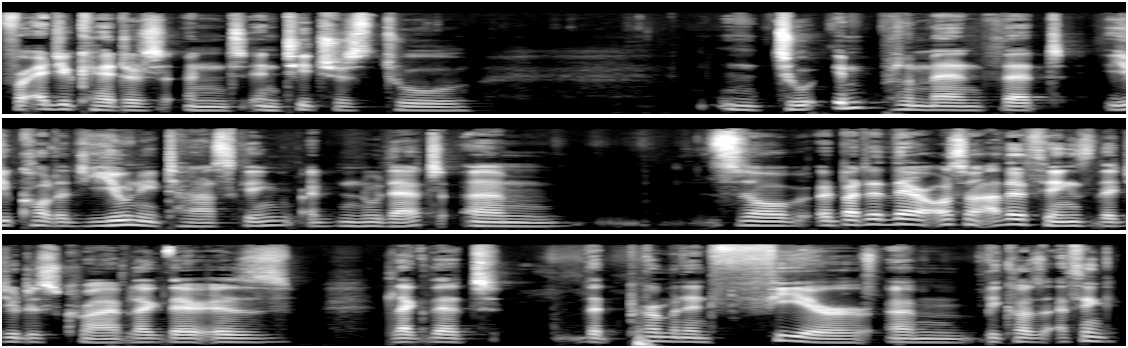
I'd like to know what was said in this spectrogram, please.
for educators and, and teachers to to implement that? You call it unitasking. I knew that. Um, so, but there are also other things that you describe, like there is like that that permanent fear um, because I think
